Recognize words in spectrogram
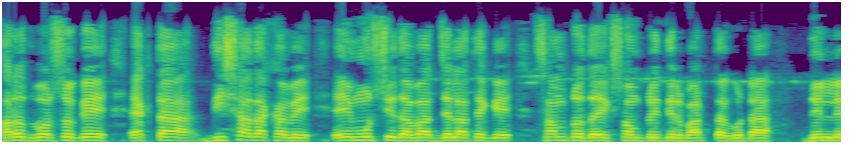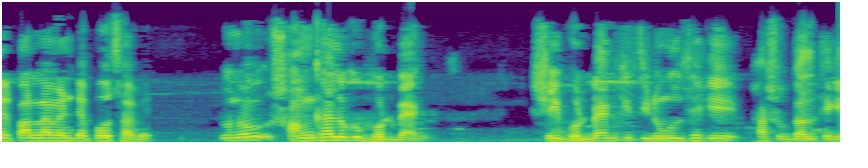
ভারতবর্ষকে একটা দিশা দেখাবে এই মুর্শিদাবাদ জেলা থেকে সাম্প্রদায়িক সম্প্রীতির বার্তা গোটা দিল্লির পার্লামেন্টে পৌঁছাবে। সংখ্যালঘু ভোট ব্যাংক, সেই ভোট ব্যাংকটি তৃণমূল থেকে, শাসক দল থেকে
